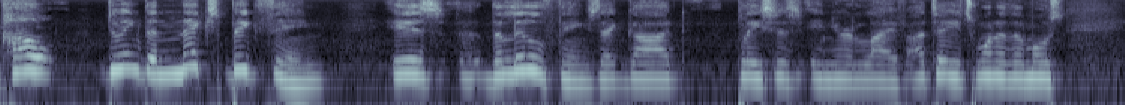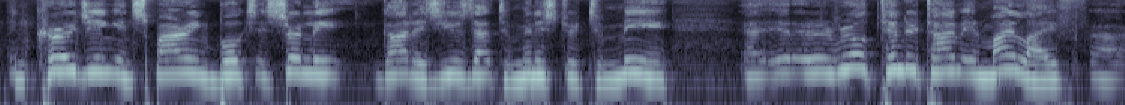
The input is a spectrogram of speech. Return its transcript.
how doing the next big thing is uh, the little things that God places in your life. I'll tell you, it's one of the most encouraging, inspiring books. It's certainly God has used that to minister to me uh, at a real tender time in my life uh,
